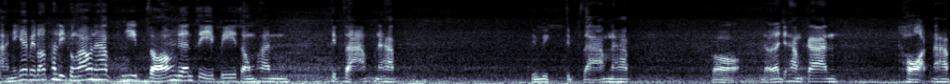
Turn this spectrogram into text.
อันนี้แค่เป็นรถผลิตของเขานะครับยี่สิบสองเดือนสี่ปีสองพันสิบสามนะครับซีวิกสิบสามนะครับ ก็เดี๋ยวเราจะทำการถอดนะครับ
